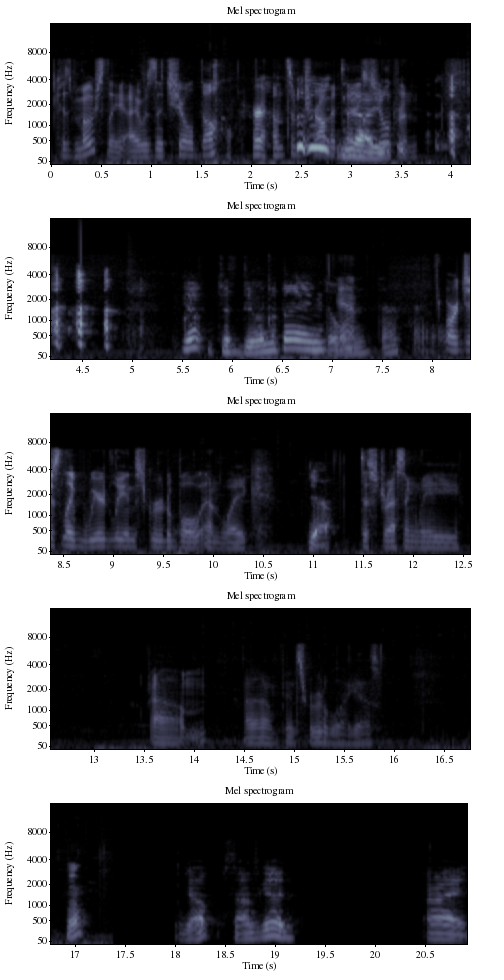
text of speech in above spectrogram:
Because mostly I was a chill doll around some traumatized Yeah, children. Yep, just doing the thing. Doing Yeah. the thing. Or just like weirdly inscrutable and like Yeah. distressingly, um, I don't know, inscrutable, I guess. Yeah. Yep, sounds good. All right,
